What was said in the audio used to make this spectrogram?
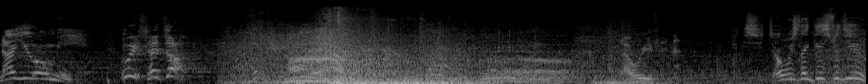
Now you owe me. Luis, heads up! Now we're even. Is it always like this with you?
